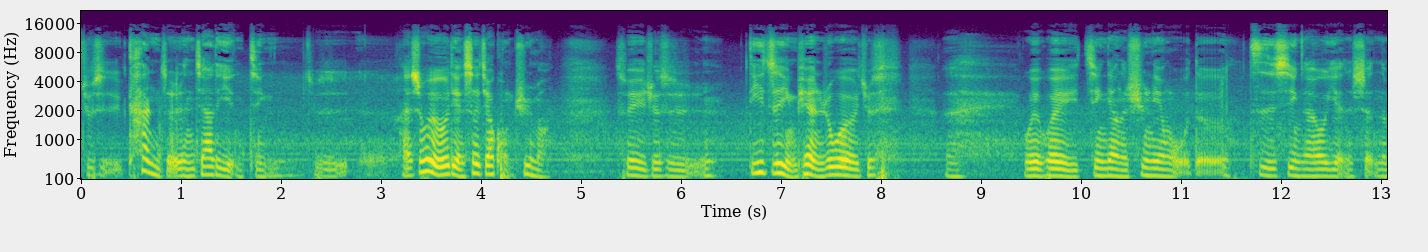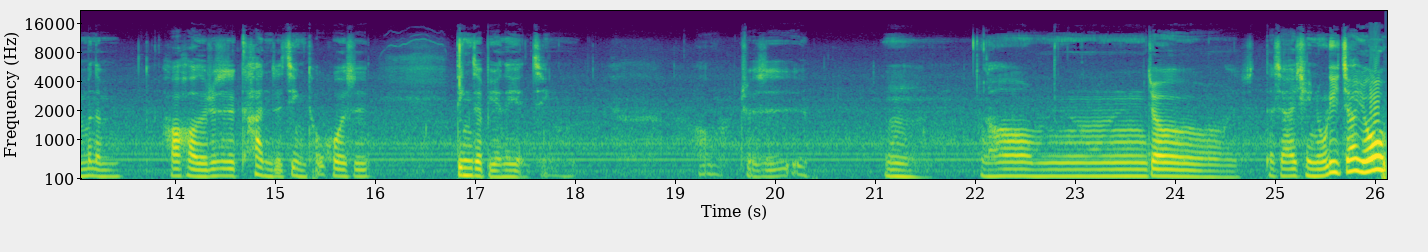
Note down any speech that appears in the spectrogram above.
就是看着人家的眼睛，就是还是会有一点社交恐惧嘛，所以就是第一支影片，如果就是，唉，我也会尽量的训练我的自信，还有眼神，能不能好好的就是看着镜头，或者是盯着别人的眼睛。好，就是嗯，然后，就大家一起努力加油。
